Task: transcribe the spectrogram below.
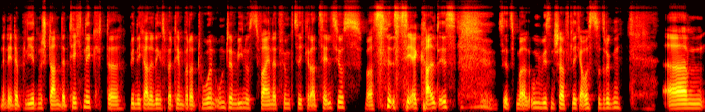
einen etablierten Stand der Technik. Da bin ich allerdings bei Temperaturen unter minus 250 Grad Celsius, was sehr kalt ist, um es jetzt mal unwissenschaftlich auszudrücken. Ähm,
